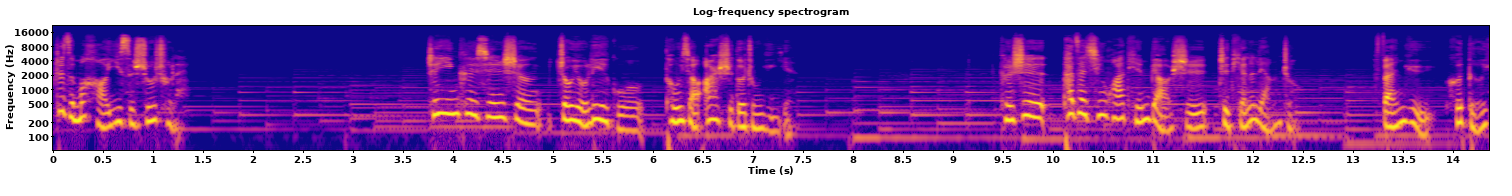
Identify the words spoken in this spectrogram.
这怎么好意思说出来？陈寅恪先生周游列国，通晓二十多种语言。可是他在清华填表时只填了两种，梵语和德语。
